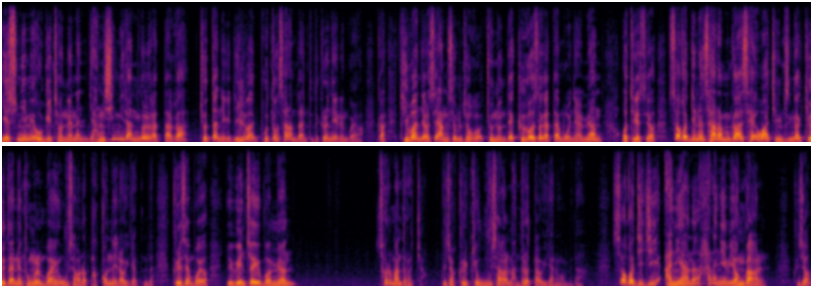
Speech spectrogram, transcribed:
예수님이 오기 전에는 양심이라는 걸 갖다가 줬다는 얘기죠. 일반 보통 사람들한테도 그런 얘기는 거예요. 그러니까 기반자로서 양심을 줬는데 그것을 갖다 뭐냐면 어떻게 했어요? 썩어지는 사람과 새와 짐승과 기어다니는 동물 모양의 우상으로 바꿨느라고 얘기했습니다. 그래서 뭐예요? 왼쪽에 보면 소를 만들었죠. 그죠? 그렇게 우상을 만들었다고 얘기하는 겁니다. 썩어지지 아니하는 하나님의 영광을 그죠?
